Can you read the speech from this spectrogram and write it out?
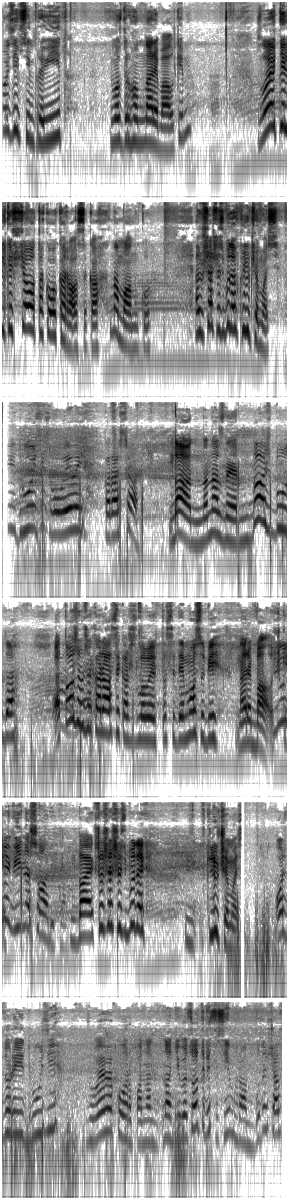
Друзі, всім привіт! Ми з другом на рибалки. Зловив тільки що такого карасика на манку. А ще щось буде, включимось. І друзі зловили карася. Да, на нас, мабуть, дощ буде. Я теж вже карасика ж зловив, то сидимо собі на рибалочці. Люди він на шарика. Да, якщо ще щось буде, включимось. Ось, дорогі друзі, зловили коропа на, на 937 грам. Будемо зараз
